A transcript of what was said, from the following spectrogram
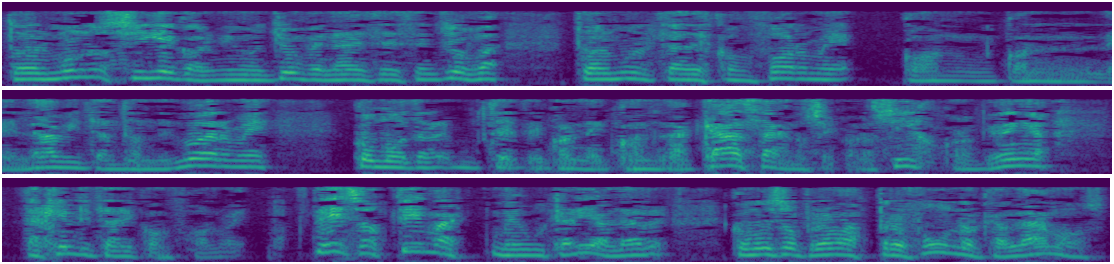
Todo el mundo sigue con el mismo enchufe, nadie se desenchufa, todo el mundo está desconforme con, con el hábitat donde duerme, como con, con la casa, no sé, con los hijos, con lo que venga, la gente está desconforme. De esos temas me gustaría hablar, como esos programas profundos que hablamos,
